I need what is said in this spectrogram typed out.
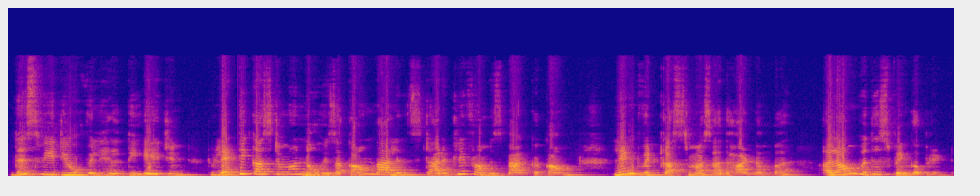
This video will help the agent to let the customer know his account balance directly from his bank account linked with customer's Aadhaar number along with his fingerprint.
